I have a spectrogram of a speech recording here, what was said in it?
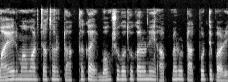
মায়ের মামার চাচার টাক থাকায় বংশগত কারণে আপনারও টাক পড়তে পারে।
